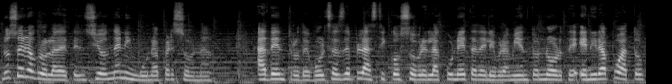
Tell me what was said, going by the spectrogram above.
no se logró la detención de ninguna persona. Adentro de bolsas de plástico sobre la cuneta de Libramiento Norte en Irapuato,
